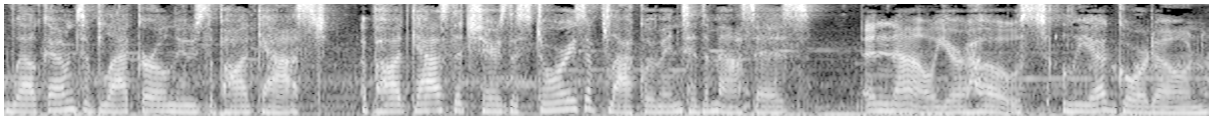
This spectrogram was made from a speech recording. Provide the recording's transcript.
Welcome to Black Girl News, the podcast, a podcast that shares the stories of black women to the masses. And now, your host, Leah Gordon.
